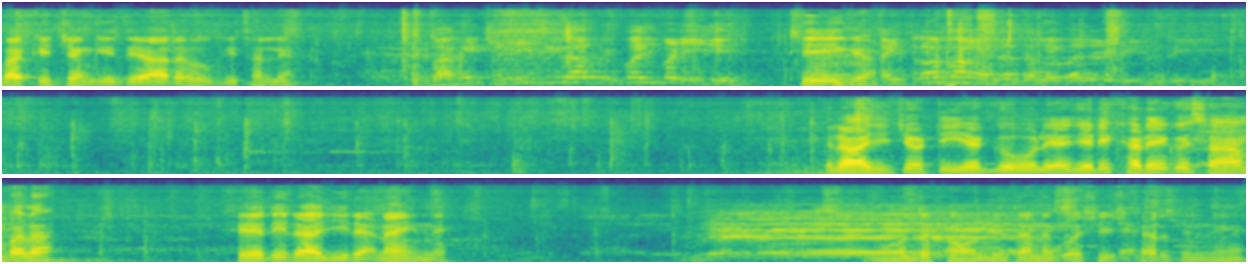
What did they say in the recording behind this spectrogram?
ਬਾਕੀ ਚੰਗੀ ਤਿਆਰ ਹੋਊਗੀ ਥੱਲੇ। ਬਾਕੀ ਠੰਡੀ ਸੀ ਦਾ ਪੀਪਾ ਜੀ ਬੜੀ ਜੀ। ਠੀਕ ਆ। ਇਤਰਾ ਭਾਵੇਂ ਦੇ ਥੱਲੇ ਬਾਜੋ ਏਡੀ ਠੰਡੀ ਜੀ। ਰਾਜੀ ਝੋਟੀ ਆ ਗੋਲ ਆ ਜਿਹੜੀ ਖੜੇ ਕੋਈ ਸਾਂਭ ਵਾਲਾ ਫੇਰ ਹੀ ਰਾਜੀ ਰਹਿਣਾ ਇਹਨੇ। ਮੂੰਹ ਦਿਖਾਉਣ ਦੀ ਤੁਹਾਨੂੰ ਕੋਸ਼ਿਸ਼ ਕਰ ਦਿੰਦੇ ਆ।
